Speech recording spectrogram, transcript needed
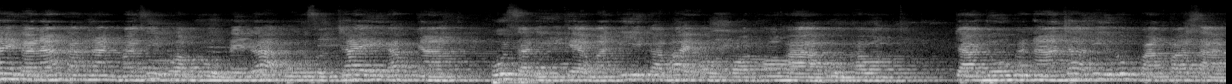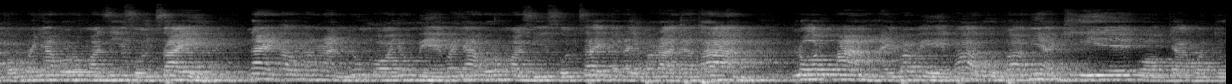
ในคณะคำงนันมาที่ความลูกในราภูสนชัยครับยามพุทธดีแก่มันที่กระไพ่ออกกอดหอพาภูมิทองจากโยคณะชาที่ลูกปางปราสาทของพญาบรมสีสนใจในเข้าทานันยุ่งบอยุ่งเมพญาบรมสีสนใจกระไรพระราชทานลดมากในพระเวทผ้าบุผ้าเมียกีออกจากประตู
